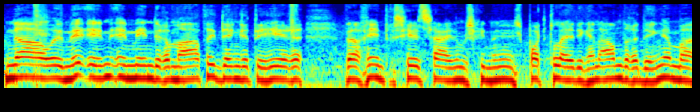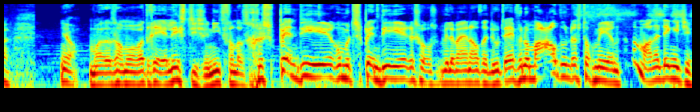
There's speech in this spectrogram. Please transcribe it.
Nou, in, in, in, mindere mate. Ik denk dat de heren wel geïnteresseerd zijn... misschien in sportkleding en andere dingen, maar... Ja, maar dat is allemaal wat realistischer. Niet van dat gespenderen om het spenderen, zoals Willemijn altijd doet. Even normaal doen, dat is toch meer een, een mannendingetje.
